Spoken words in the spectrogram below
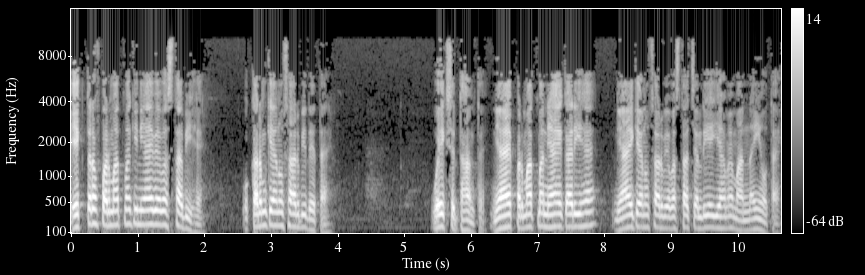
एक तरफ़ परमात्मा की न्याय व्यवस्था भी है, वो कर्म के अनुसार भी देता है। वो एक सिद्धांत है। न्याय, परमात्मा न्यायकारी है न्याय के अनुसार व्यवस्था चल रही है, ये हमें मानना ही होता है।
